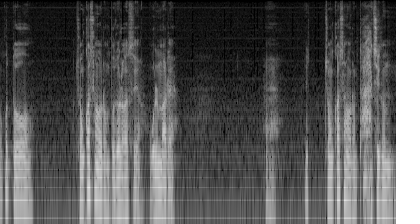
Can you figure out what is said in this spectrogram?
이것도 종가상으로는 못 올라갔어요. 월말에 예. 종가상으로는 다 지금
